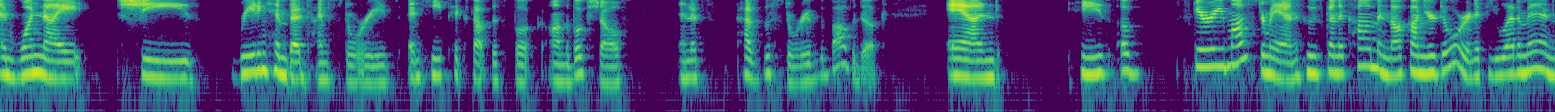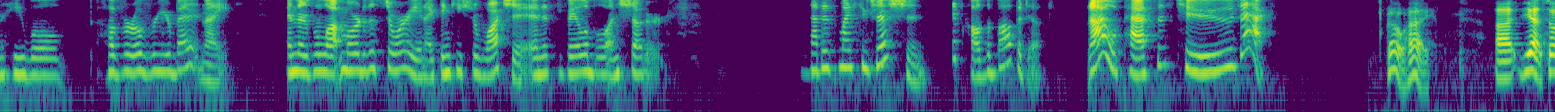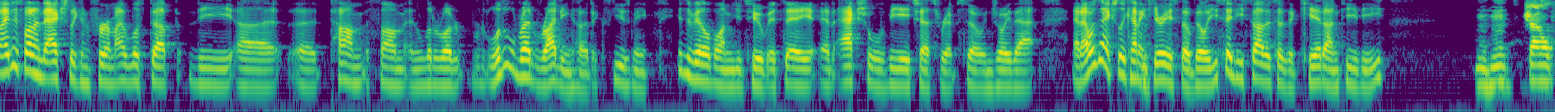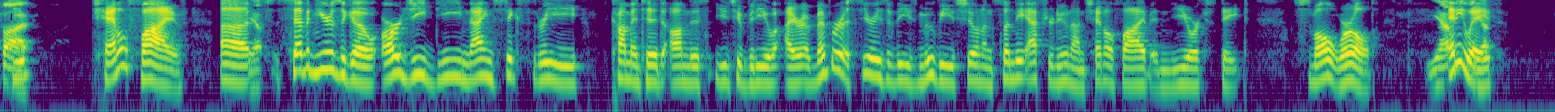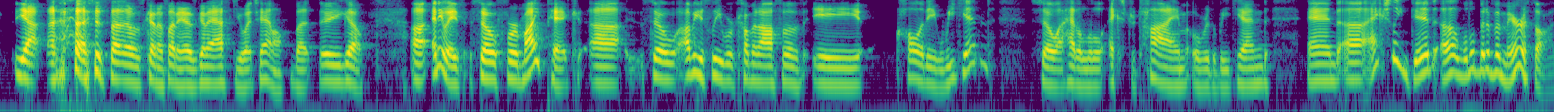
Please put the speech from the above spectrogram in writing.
and one night she's reading him bedtime stories and he picks out this book on the bookshelf and it's has the story of the babadook. And he's a scary monster man who's going to come and knock on your door and if you let him in he will hover over your bed at night. And there's a lot more to the story and i think you should watch it and it's available on Shudder and that is my suggestion. It's called the babadook. And i will pass this to zach oh hi uh, yeah, so I just wanted to actually confirm. I looked up the uh, uh, Tom Thumb and Little Red, Little Red Riding Hood. Excuse me, It's available on YouTube. It's a an actual VHS rip, so enjoy that. And I was actually kind of curious though, Bill. You said you saw this as a kid on TV. Mm-hmm. Channel Five. You, Channel Five. Uh, yep. s- seven years ago, RGD nine six three commented on this YouTube video. I remember a series of these movies shown on Sunday afternoon on Channel Five in New York State. Small world. Yeah. Anyways, yep. yeah, I just thought that was kind of funny. I was going to ask you what channel, but there you go. Uh, anyways, so for my pick, uh, so obviously we're coming off of a holiday weekend, so I had a little extra time over the weekend, and uh, I actually did a little bit of a marathon.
